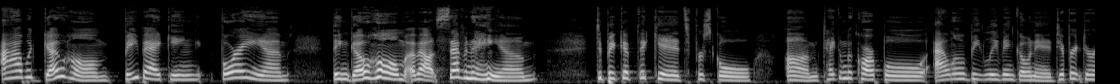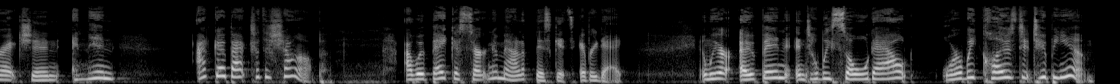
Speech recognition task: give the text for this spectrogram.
I would go home, be baking 4 a.m., then go home about 7 a.m. to pick up the kids for school um, take them to carpool. Alan would be leaving, going in a different direction. And then I'd go back to the shop. I would bake a certain amount of biscuits every day. And we were open until we sold out or we closed at 2 p.m.,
